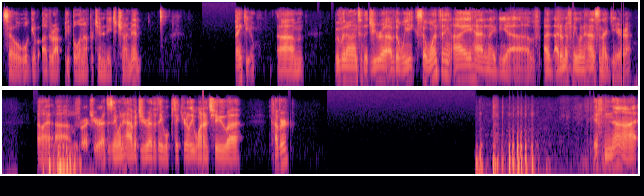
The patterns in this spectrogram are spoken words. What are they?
so we'll give other people an opportunity to chime in. Thank you. Um, moving on to the JIRA of the week. So one thing I had an idea of, I, I don't know if anyone has an idea, uh, uh, for a JIRA. Does anyone have a JIRA that they particularly wanted to uh, cover? If not,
